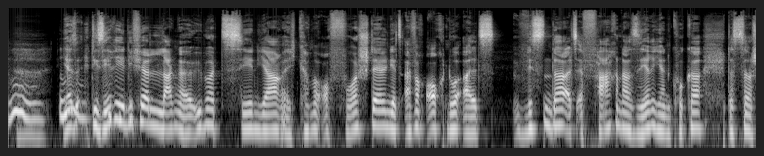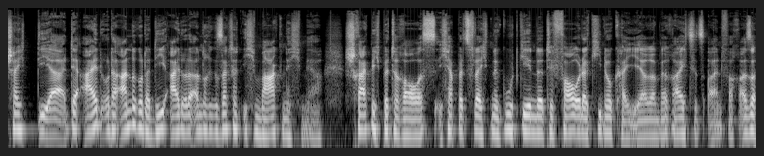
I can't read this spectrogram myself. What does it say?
Uh, uh. Ja, also die Serie lief ja lange, über zehn Jahre. Ich kann mir auch vorstellen, jetzt einfach auch nur als Wissender, als erfahrener Seriengucker, dass da wahrscheinlich der, der ein oder andere oder die ein oder andere gesagt hat, ich mag nicht mehr. Schreib mich bitte raus. Ich habe jetzt vielleicht eine gut gehende TV- oder Kinokarriere. Mir reicht's jetzt einfach. Also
